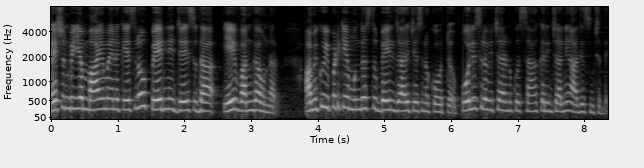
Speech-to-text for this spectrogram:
రేషన్ బియ్యం మాయమైన కేసులో పేర్ని జయసుధ ఏ వన్గా ఉన్నారు. ఆమెకు ఇప్పటికే ముందస్తు బెయిల్ జారీ చేసిన కోర్టు పోలీసుల విచారణకు సహకరించాలని ఆదేశించింది.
